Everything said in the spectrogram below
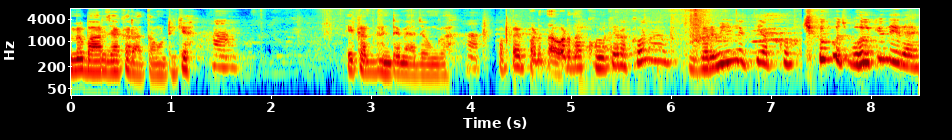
मैं बाहर जाकर आता हूँ ठीक है? हाँ। एक आध घंटे में आ जाऊँगा। हाँ। पापा ये पर्दा वर्दा खोल के रखो ना गर्मी नहीं लगती आपको? क्यों कुछ बोल क्यों नहीं रहे?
